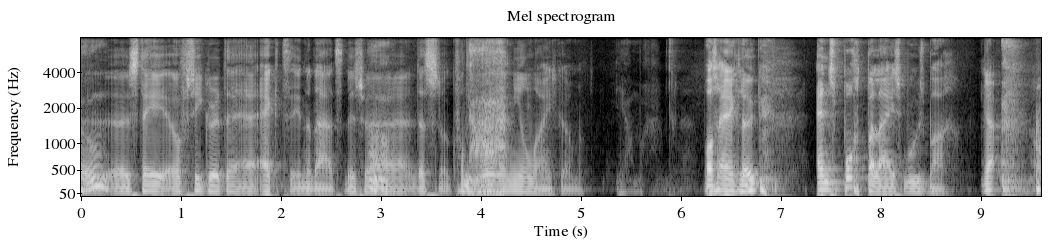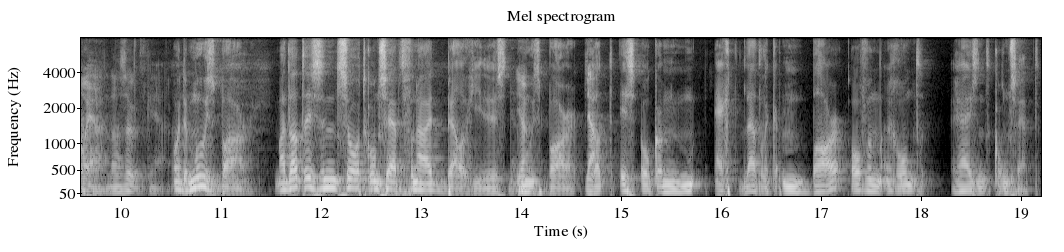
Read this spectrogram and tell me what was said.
Oh. eh, stay, of secret eh, act inderdaad. Dus eh, Oh. dat is ook van tevoren niet online gekomen. Jammer. Was erg leuk. En Sportpaleis Moesbar. Ja, Oh ja, dat is ook... Ja. Oh, de Moose Bar. Maar dat is een soort concept vanuit België, dus de Ja. Moose Bar. Ja. Dat is ook een, echt letterlijk een bar of een rondreizend concept.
